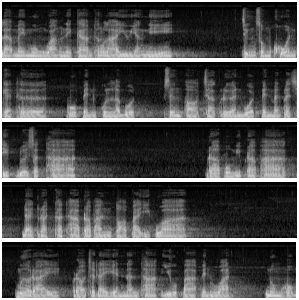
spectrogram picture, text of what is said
และไม่มุ่งหวังในกามทั้งหลายอยู่อย่างนี้ จึงสมควรแก่เธอผู้เป็นกุลบุตร ซึ่งออกจากเรือนบวชเป็นบรรพชิตด้วยศรัทธา พระผู้มีพระภาคได้ตรัสคาถาประพันธ์ต่อไปอีกว่า เมื่อไรเราจะได้เห็นนันทะอยู่ป่าเป็นวัด นุ่งห่ม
